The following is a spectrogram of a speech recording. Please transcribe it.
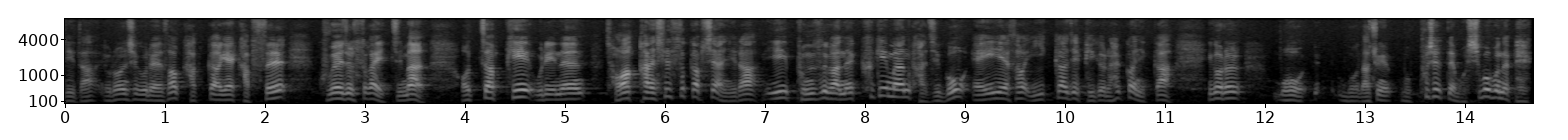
길이다. 이런 식으로 해서 각각의 값을 구해줄 수가 있지만 어차피 우리는 정확한 실수값이 아니라 이 분수 간의 크기만 가지고 A에서 E까지 비교를 할 거니까 이거를 뭐, 뭐 나중에 뭐 푸실 때 뭐 15분의 100.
